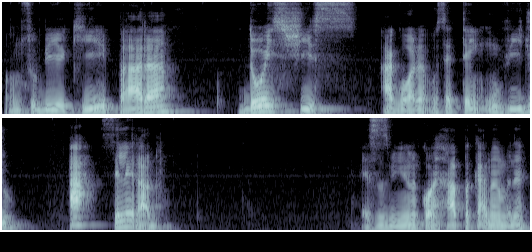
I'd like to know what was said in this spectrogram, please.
vamos subir aqui para 2x agora você tem um vídeo acelerado. Essas meninas correm rápido pra caramba, né?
